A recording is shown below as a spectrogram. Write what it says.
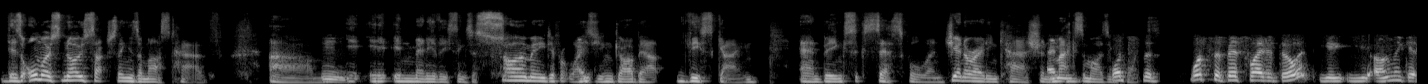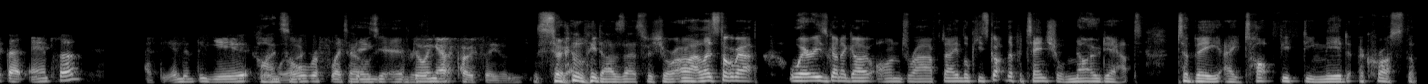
there's almost no such thing as a must-have um, Mm. in, in many of these things. There's so many different ways you can go about this game and being successful and generating cash and, And maximizing What's points. the what's the best way to do it? You you only get that answer at the end of the year when we're all reflecting tells you and doing our postseason. Certainly does, that's for sure. All right, let's talk about where he's going to go on draft day. Look, he's got the potential, no doubt, to be a top 50 mid across the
